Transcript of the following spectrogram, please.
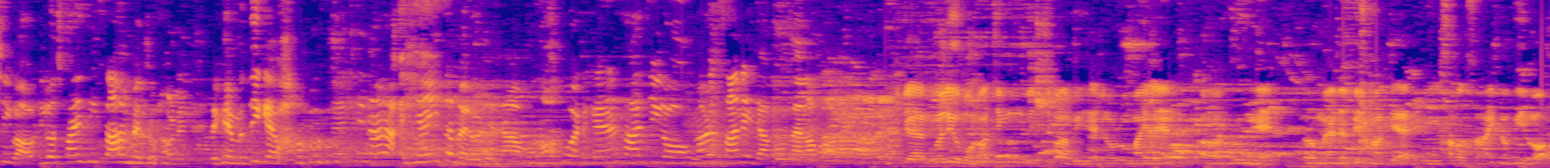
ရှိပါဘူးဒီလို spicy စားမယ်ဆိုတော့လေတကယ်မသိခဲ့ပါဘူးထင်ထားတာအရင်စက်မယ်လို့ထင်ထားတာပေါ့နော်အခုကတကယ်တမ်းစားကြည့်တော့ငါတို့စားနေကြပုံစံလောက်ပါပဲဒီပွဲလေးကိုပေါ့နော်ဒီမှုပြပါပေးတယ်ကျွန်တော်တို့ Myland အာတို့နဲ့ကျွန်တော် Manda Fish Market ဒီ South Side နောက်ပြီးတော့က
